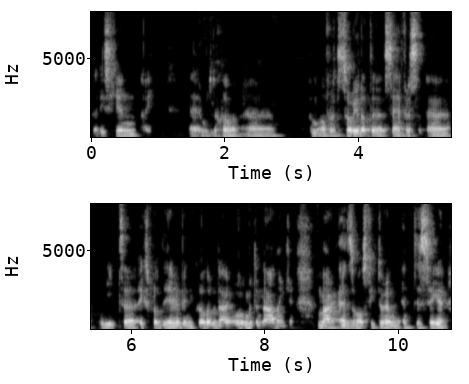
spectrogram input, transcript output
dat is geen, allee, we moeten toch wel, om ervoor te zorgen dat de cijfers niet exploderen, vind ik wel dat we daarover moeten nadenken. Maar zoals Victor en, en te zeggen,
